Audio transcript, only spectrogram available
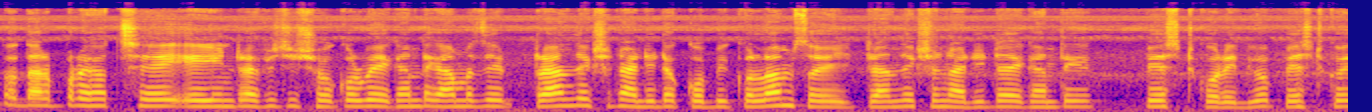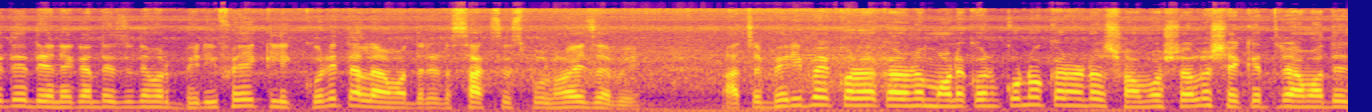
তো তারপরে হচ্ছে এই ইন্টারফেসে শো করবে। এখান থেকে আমরা যে ট্রানজ্যাকশন আইডিটা কপি করলাম সো এই ট্রানজ্যাকশন আইডিটা এখান থেকে পেস্ট করে দিব। পেস্ট করে দিয়ে দেন এখান থেকে যদি আমরা ভেরিফাই ক্লিক করি, তাহলে আমাদের এটা সাকসেসফুল হয়ে যাবে। আচ্ছা ভেরিফাই করার কারণে মনে করেন কোনো কারণে একটা সমস্যা হলো, সেক্ষেত্রে আমাদের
